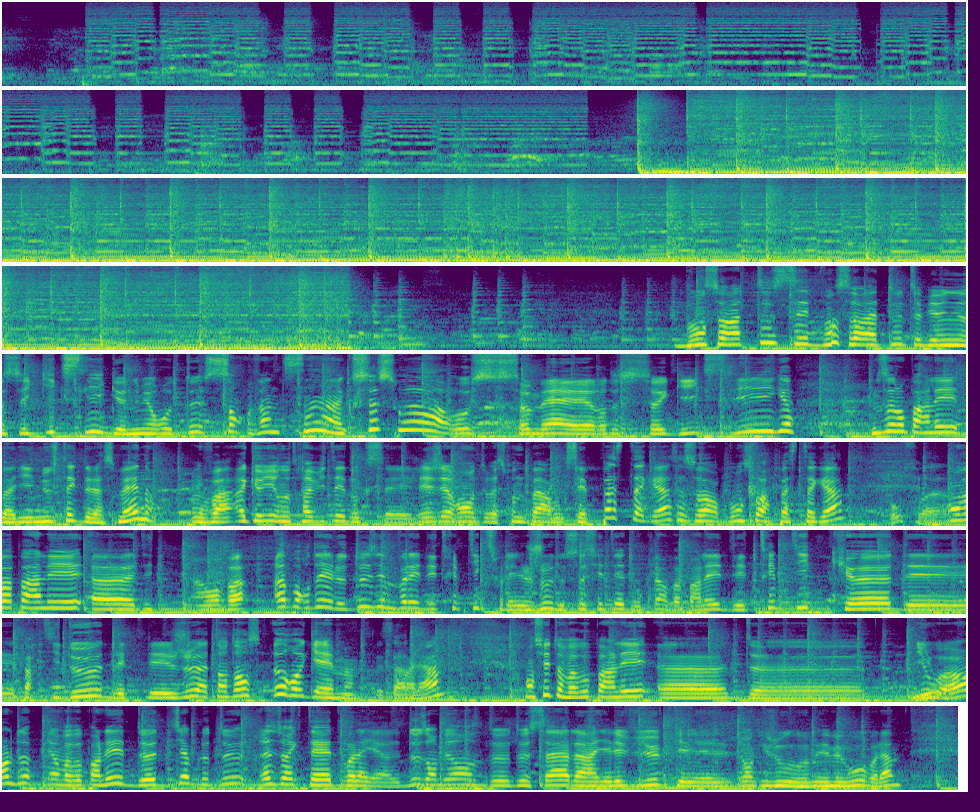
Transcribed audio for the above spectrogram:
Bonsoir à tous et bonsoir à toutes, bienvenue dans ce Geeks League numéro 225. Ce soir, au sommaire de ce Geeks League, nous allons parler bah, des news tech de la semaine. On va accueillir notre invité, donc c'est les gérants du Respawn Bar, donc c'est Pastaga ce soir. Bonsoir Pastaga. Bonsoir. On va parler, euh, des- on va aborder le deuxième volet des triptyques sur les jeux de société. Donc là, on va parler des triptyques euh, des parties 2, des, des jeux à tendance Eurogame. C'est ça. Voilà. Ensuite, on va vous parler euh, de New World et on va vous parler de Diablo 2 Resurrected. Voilà, il y a deux ambiances de, de il y a les vieux, puis les gens qui jouent au MMO. Voilà.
